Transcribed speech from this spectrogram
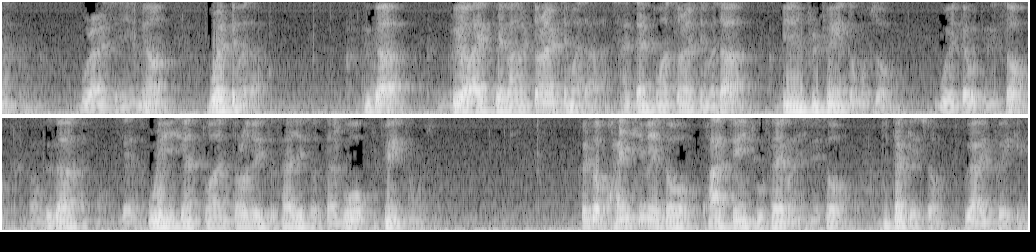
만큼 뭘 알아채냐면 뭐 할 때마다 그가 그의 와이프의 방을 떠날 때마다 잠깐 동안 떠날 때마다 그녀는 불평했던 거죠. 뭐 했다고 불평했어? 그가 네, 오랜 시간 동안 떨어져 있어 사라져 있었다고 불평했던 거죠. 그래서 관심에서 과학적인 조사에 관심에서 부탁했죠. 그 와이프에게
